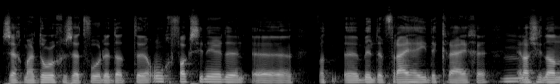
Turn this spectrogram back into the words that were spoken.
zeg maar doorgezet worden, dat eh, ongevaccineerden wat minder vrijheden krijgen. Hm. En als je dan,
